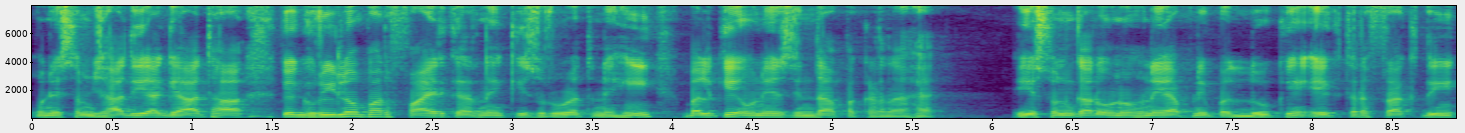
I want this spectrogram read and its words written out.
उन्हें समझा दिया गया था कि गुरीलों पर फायर करने की ज़रूरत नहीं, बल्कि उन्हें ज़िंदा पकड़ना है। ये सुनकर उन्होंने अपनी बंदूकें एक तरफ़ रख दी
